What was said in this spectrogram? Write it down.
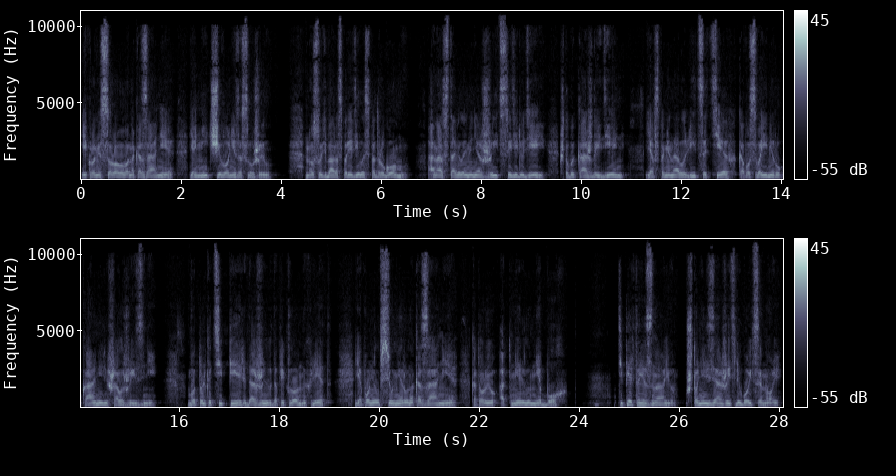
и кроме сурового наказания я ничего не заслужил. Но судьба распорядилась по-другому. Она оставила меня жить среди людей, чтобы каждый день я вспоминал лица тех, кого своими руками лишал жизни. Вот только теперь, дожив до преклонных лет, я понял всю меру наказания, которую отмерил мне Бог. Теперь-то я знаю, что нельзя жить любой ценой,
